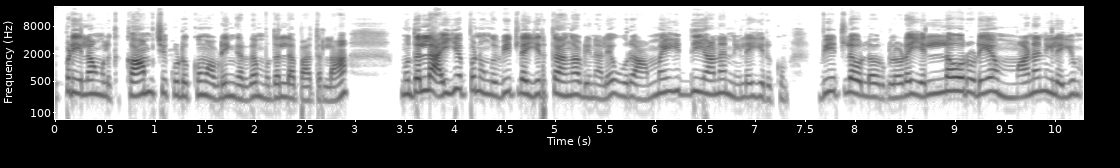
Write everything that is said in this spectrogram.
எப்படியெல்லாம் உங்களுக்கு காமிச்சு கொடுக்கும் அப்படிங்கிறத முதல்ல பார்த்துடலாம். முதல்ல ஐயப்பன் உங்கள் வீட்டில் இருக்காங்க அப்படின்னாலே ஒரு அமைதியான நிலை இருக்கும். வீட்டில் உள்ளவர்களோட எல்லோருடைய மனநிலையும்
